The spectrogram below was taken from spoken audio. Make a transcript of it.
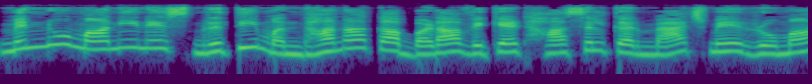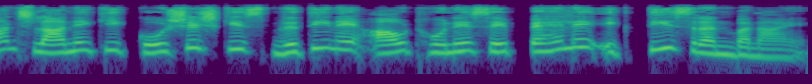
मिन्नू मानी ने स्मृति मंधाना का बड़ा विकेट हासिल कर मैच में रोमांच लाने की कोशिश की। स्मृति ने आउट होने से पहले इकतीस रन बनाए।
